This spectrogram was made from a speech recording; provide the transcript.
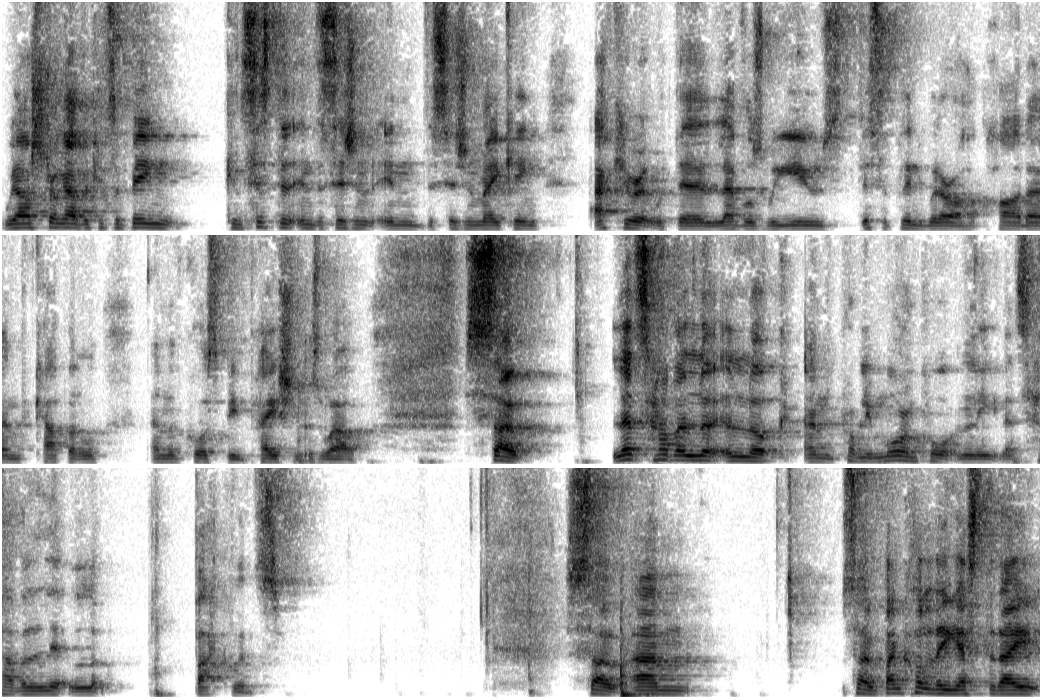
we are strong advocates of being consistent in decision in decision making accurate with the levels we use, disciplined with our hard earned capital, and of course, be patient as well. So, let's have a little look, and probably more importantly, let's have a little look backwards. So, um, so bank holiday yesterday,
